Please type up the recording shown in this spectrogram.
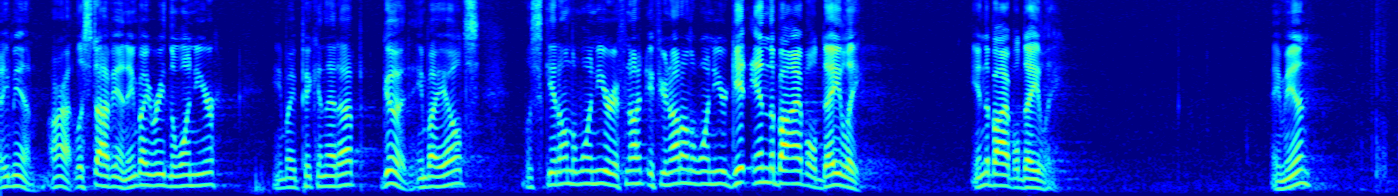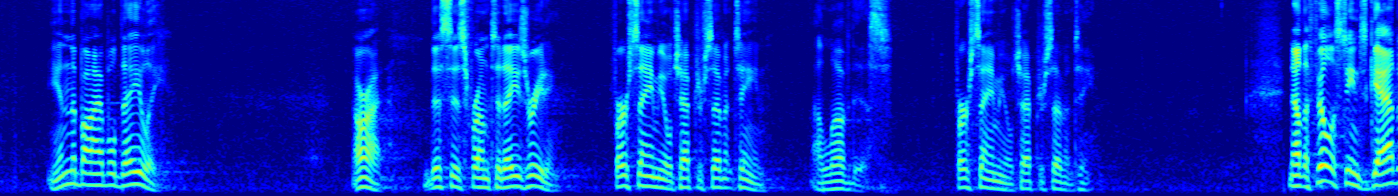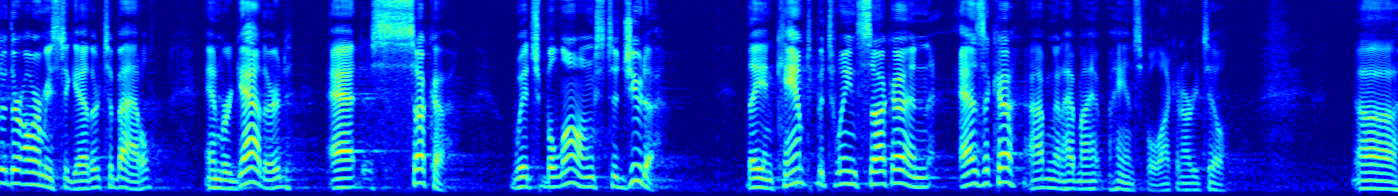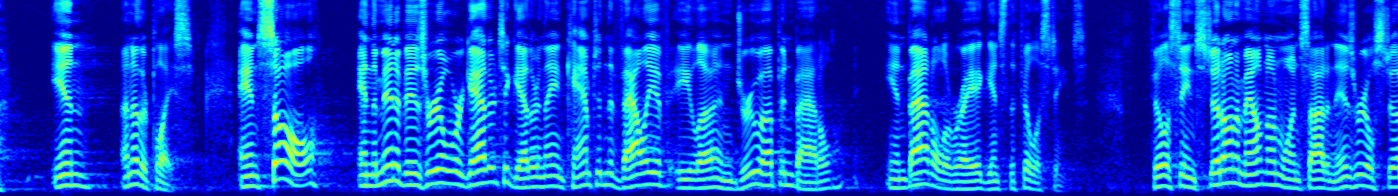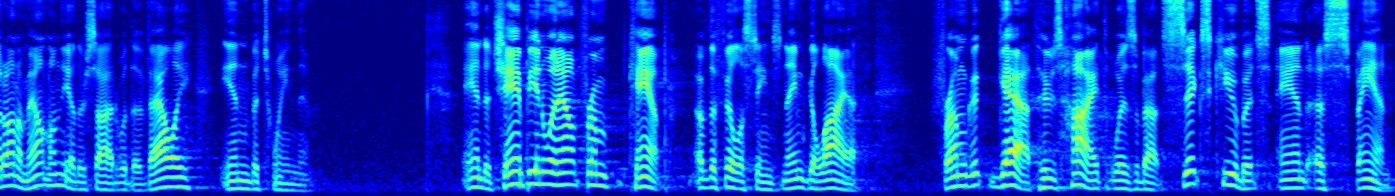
Amen. All right, let's dive in. Anybody reading the one year? Anybody picking that up? Good. Anybody else? Let's get on the one year. If not, if you're not on the one year, get in the Bible daily. In the Bible daily. Amen. In the Bible daily. All right. This is from today's reading. 1 Samuel chapter 17. I love this. 1 Samuel chapter 17. Now the Philistines gathered their armies together to battle and were gathered at Succah, which belongs to Judah. They encamped between Succah and Azekah. I'm going to have my hands full, I can already tell. Uh, in another place. And Saul and the men of Israel were gathered together, and they encamped in the valley of Elah and drew up in battle, in battle array against the Philistines. Philistines stood on a mountain on one side, and Israel stood on a mountain on the other side, with a valley in between them. And a champion went out from camp of the Philistines named Goliath from Gath, whose height was about six cubits and a span.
